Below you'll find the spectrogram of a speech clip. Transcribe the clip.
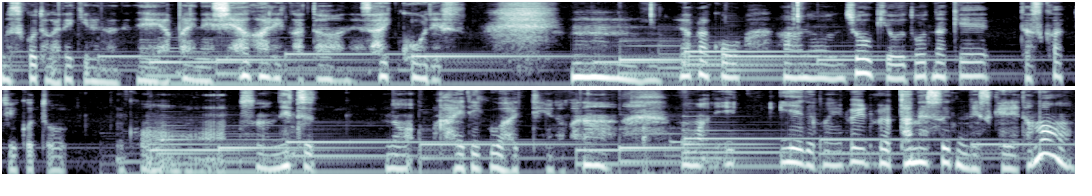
蒸すことができるのでねやっぱりね仕上がり方はね最高ですうんやっぱりこうあの蒸気をどんだけ出すかっていうことをこうその熱の入り具合っていうのかなもう家でもいろいろ試すんですけれども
